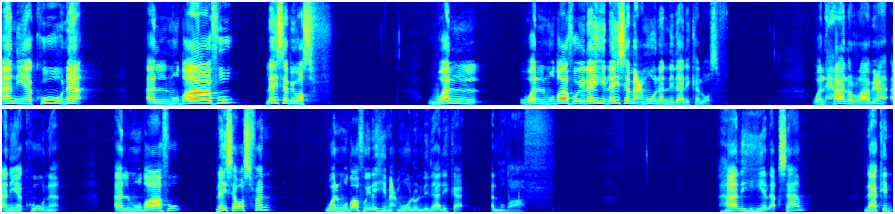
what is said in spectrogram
أن يكون المضاف ليس بوصف وال والمضاف إليه ليس معمولا لذلك الوصف. والحال الرابعة أن يكون المضاف ليس وصفا والمضاف إليه معمول لذلك المضاف. هذه هي الأقسام لكن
